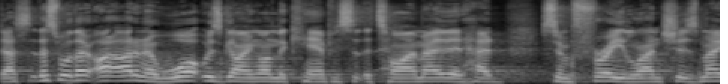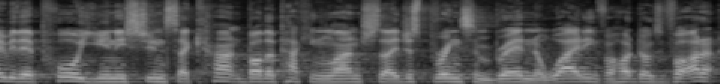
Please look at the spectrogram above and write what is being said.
That's, that's what I, I don't know what was going on the campus at the time. Maybe they'd had some free lunches. Maybe they're poor uni students. They can't bother packing lunch, so they just bring some bread and are waiting for hot dogs. I don't,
